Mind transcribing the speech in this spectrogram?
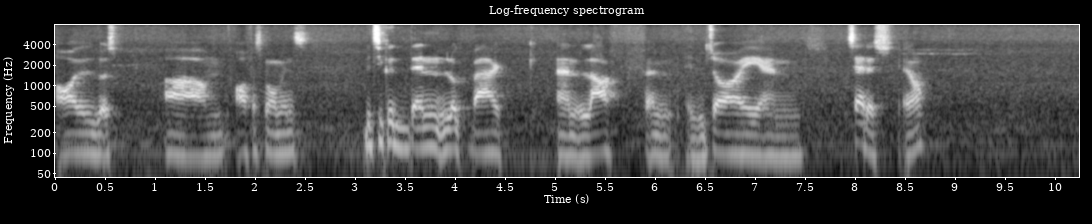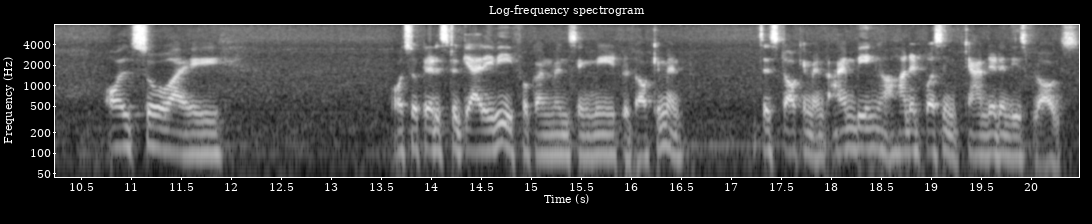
all those um, office moments, which he could then look back and laugh and enjoy and cherish, you know. Also, I also credits to Gary Vee for convincing me to document. Just document. I'm being 100% candid in these vlogs,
